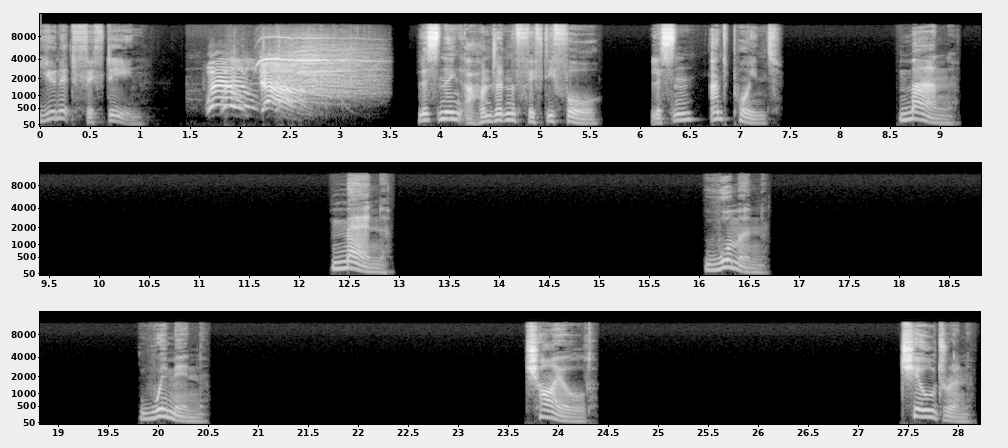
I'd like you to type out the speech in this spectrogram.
Unit 15. Well done! Listening 154. Listen and point. Man. Men. Woman. Women. Child. Children.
